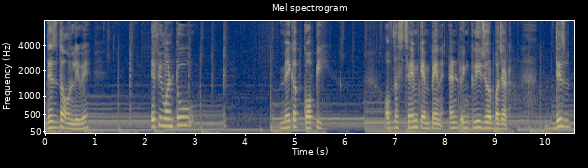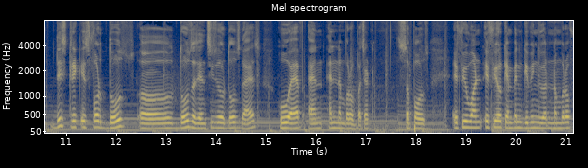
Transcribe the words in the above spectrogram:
This is the only way. If you want to make a copy of the same campaign and to increase your budget, this this trick is for those uh, those agencies or those guys who have an n number of budget. Suppose if you want if your campaign giving you a number of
